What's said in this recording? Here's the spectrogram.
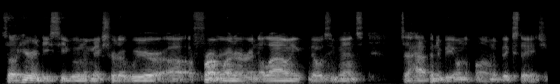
So here in DC, we want to make sure that we're a front runner in allowing those events to happen to be on on a big stage.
